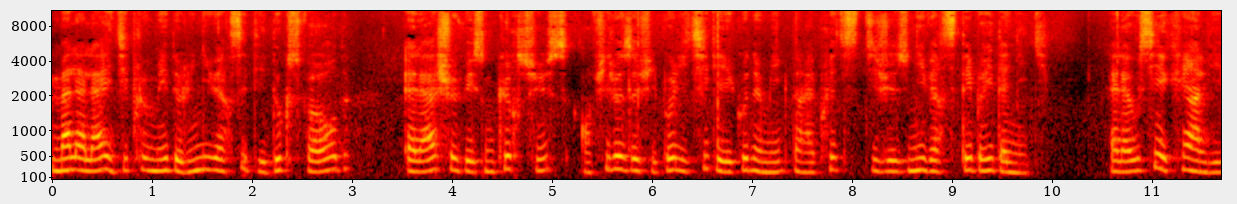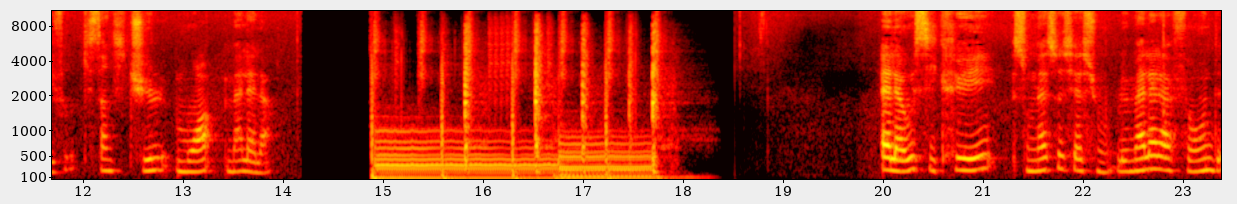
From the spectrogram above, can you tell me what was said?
Malala est diplômée de l'université d'Oxford. Elle a achevé son cursus en philosophie politique et économique dans la prestigieuse université britannique. Elle a aussi écrit un livre qui s'intitule Moi, Malala. Elle a aussi créé son association, le Malala Fund,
